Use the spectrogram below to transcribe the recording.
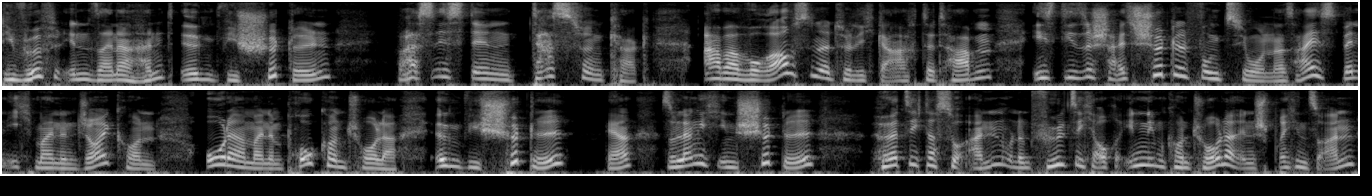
die Würfel in seiner Hand irgendwie schütteln, Was ist denn das für ein Kack? Aber worauf sie natürlich geachtet haben, ist diese scheiß Schüttelfunktion. Das heißt, wenn ich meinen Joy-Con oder meinen Pro-Controller irgendwie schüttel, ja, solange ich ihn schüttel, hört sich das so an und dann fühlt sich auch in dem Controller entsprechend so an,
